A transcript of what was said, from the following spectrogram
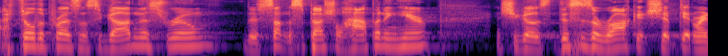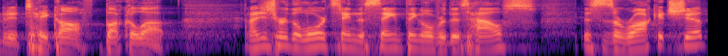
I feel the presence of God in this room. There's something special happening here. And she goes, This is a rocket ship getting ready to take off. Buckle up. And I just heard the Lord saying the same thing over this house. This is a rocket ship.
